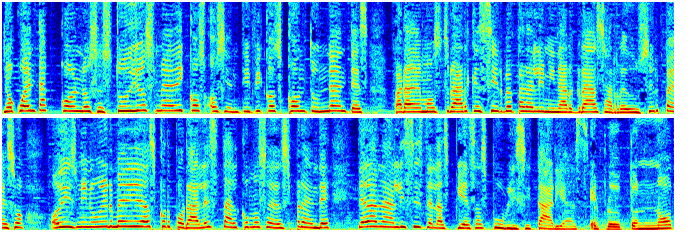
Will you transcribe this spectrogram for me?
no cuenta con los estudios médicos o científicos contundentes para demostrar que sirve para eliminar grasa, reducir peso o disminuir medidas corporales tal como se desprende del análisis de las piezas publicitarias. El producto no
